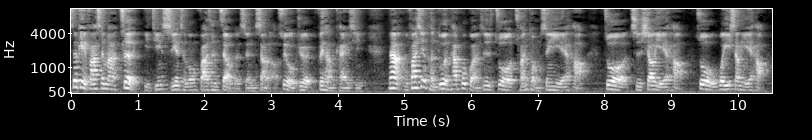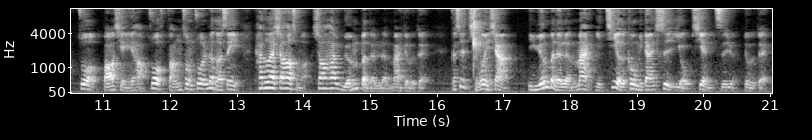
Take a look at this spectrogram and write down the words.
这可以发生吗？这已经实验成功，发生在我的身上了，所以我觉得非常开心。那我发现很多人，他不管是做传统生意也好，做直销也好，做微商也好，做保险也好，做房仲，做任何生意，他都在消耗什么？消耗他原本的人脉，对不对？可是，请问一下，你原本的人脉，你既有的客户名单是有限资源，对不对？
